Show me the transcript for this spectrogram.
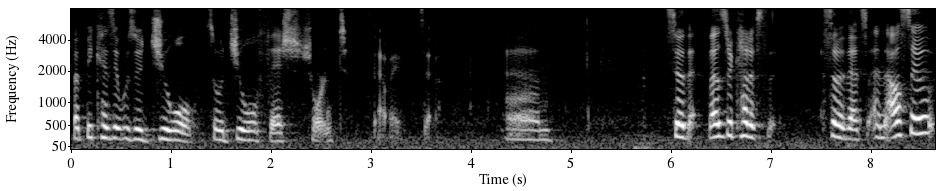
but because it was a jewel, so a jewel fish shortened that way. So, um, so those are kind of some events, and also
